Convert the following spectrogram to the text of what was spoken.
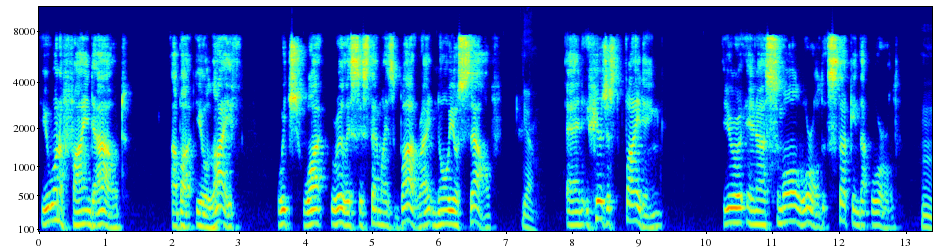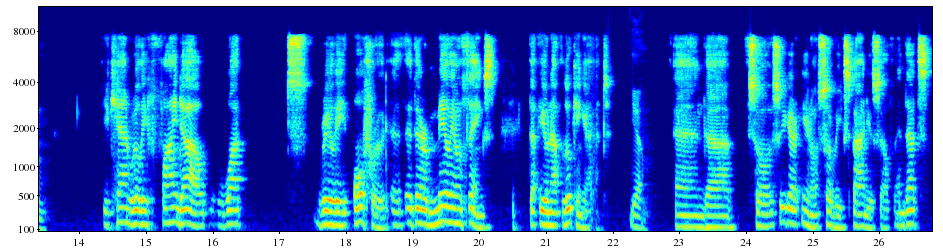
you want to find out about your life, which what really Systema is about, right? Know yourself. Yeah. And if you're just fighting, you're in a small world, stuck in that world. Hmm you can't really find out what's really offered. Uh, there are a million things that you're not looking at. Yeah. And uh, so, so you got to, you know, sort of expand yourself, and that's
